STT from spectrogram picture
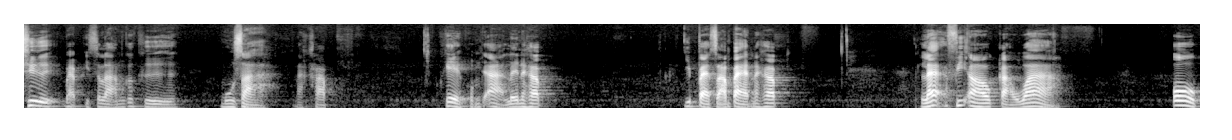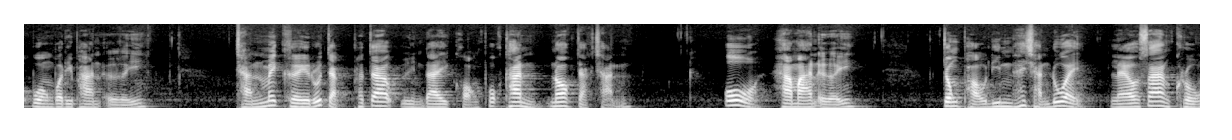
ชื่อแบบอิสลามก็คือมูซานะครับ เค ผมจะอ่านเลยนะครับ 2838 นะครับ และฟิอาลกล่าวว่า โอ้ปวงบริพารเอ๋ย ฉันไม่เคยรู้จักพระเจ้าอื่นใดของพวกท่านนอกจากฉัน โอ้ฮามานเอ๋ย จงเผาดินให้ฉันด้วย แล้วสร้างโครง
